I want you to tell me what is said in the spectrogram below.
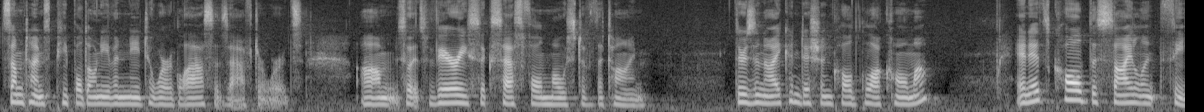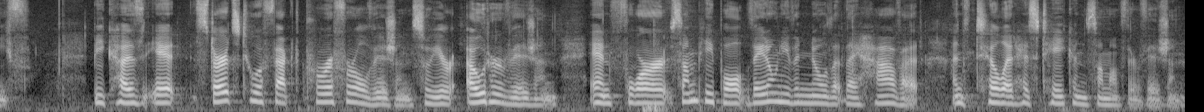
Sometimes people don't even need to wear glasses afterwards. Um, so it's very successful most of the time. There's an eye condition called glaucoma, and it's called the silent thief because it starts to affect peripheral vision, so your outer vision. And for some people, they don't even know that they have it until it has taken some of their vision.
